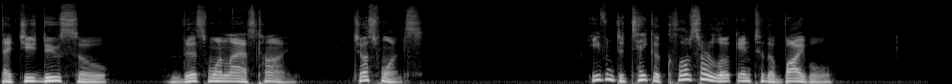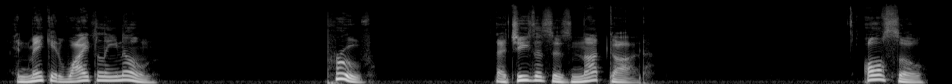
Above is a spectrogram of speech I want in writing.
that you do so this one last time, just once. even to take a closer look into the Bible and make it widely known. Prove that Jesus is not God. Also,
